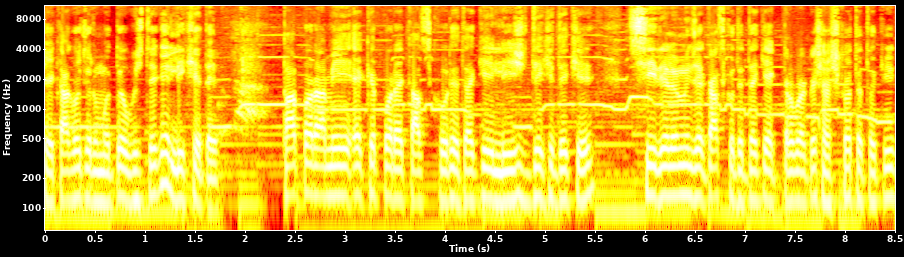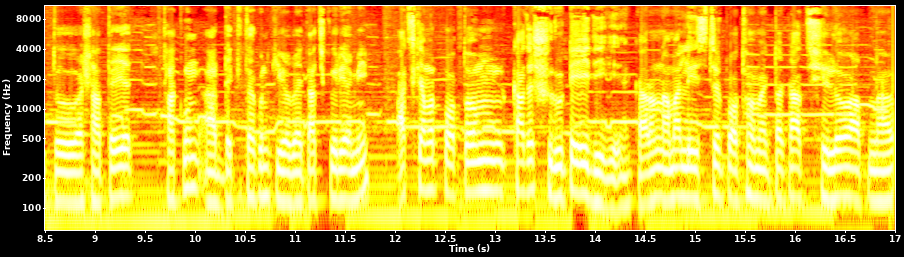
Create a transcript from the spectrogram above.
সেই কাগজের মধ্যে অফিস থেকে লিখে দেয় তারপর আমি একের পর এক কাজ করে থাকি লিস্ট দেখে দেখে। সিরিয়াল অনুযায়ী কাজ করতে থাকি, একটার পর একটা শেষ করতে থাকি। তো সাথে থাকুন আর দেখতে থাকুন কীভাবে কাজ করি আমি। আজকে আমার প্রথম কাজের শুরুটা এই দিকে কারণ আমার লিস্টের প্রথম একটা কাজ ছিল আপনার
